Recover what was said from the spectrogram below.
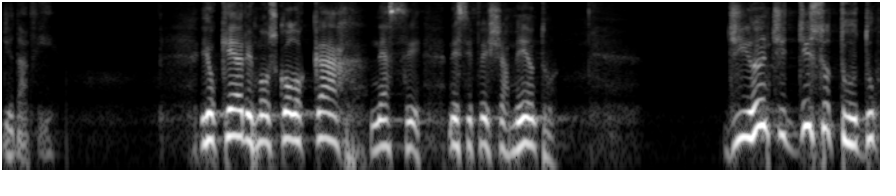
de Davi. Eu quero, irmãos, colocar nesse, nesse fechamento, diante disso tudo,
